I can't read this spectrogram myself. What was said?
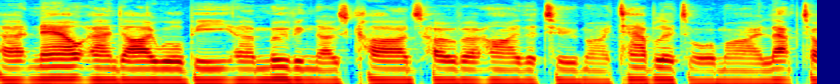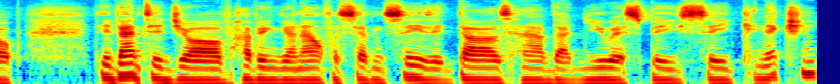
uh, now and I will be uh, moving those cards over either to my tablet or my laptop. The advantage of having an Alpha 7C is it does have that USB-C connection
